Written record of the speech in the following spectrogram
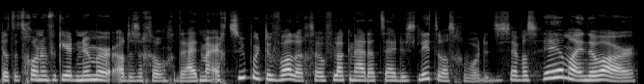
Dat het gewoon een verkeerd nummer hadden ze gewoon gedraaid. Maar echt super toevallig, zo vlak nadat zij dus lid was geworden. Dus zij was helemaal in de war.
